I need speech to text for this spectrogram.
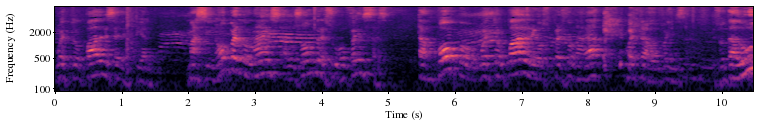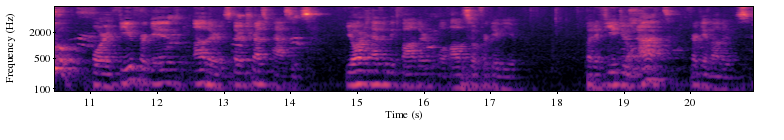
vuestro Padre Celestial. Mas si no perdonáis a los hombres sus ofensas, tampoco vuestro Padre os perdonará vuestras ofensas. Eso está duro. For if you forgive others their trespasses, your heavenly Father will also forgive you. But if you do not forgive others,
